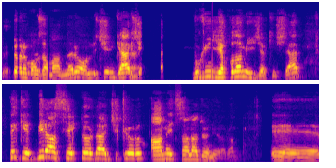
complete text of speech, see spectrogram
biliyorum o zamanları. Onun için gerçekten bugün yapılamayacak işler. Peki biraz sektörden çıkıyorum. Ahmet sana dönüyorum. Ee,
